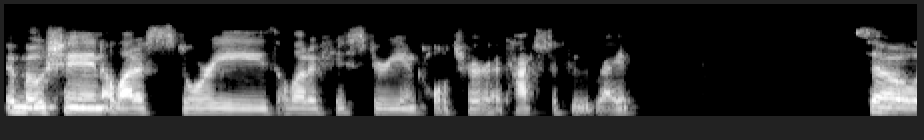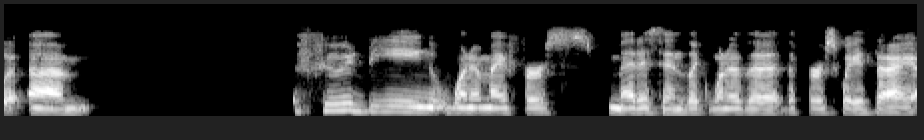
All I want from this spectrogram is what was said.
emotion, a lot of stories, a lot of history and culture attached to food, right? So, um, food being one of my first medicines, like one of the the first ways that I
